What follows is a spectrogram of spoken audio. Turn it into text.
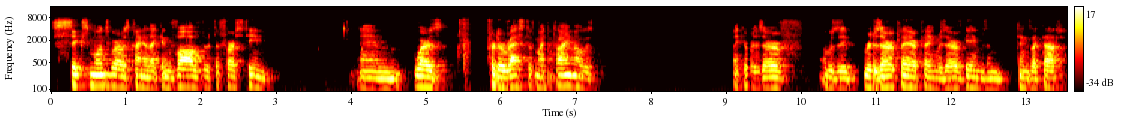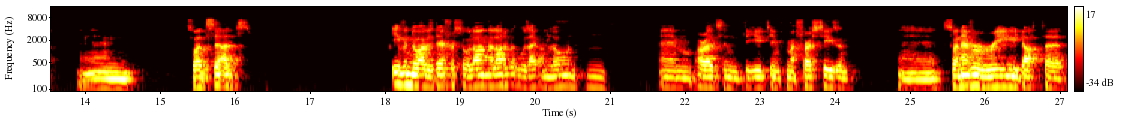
six months where I was kind of like involved with the first team. Um, whereas for the rest of my time, I was like a reserve. I was a reserve player playing reserve games and things like that. Um, so I'd say I'd, even though I was there for so long, a lot of it was out on loan, Mm. um, or else in the youth team for my first season. Uh, so I never really got to,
